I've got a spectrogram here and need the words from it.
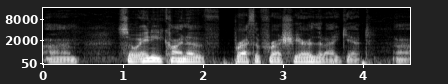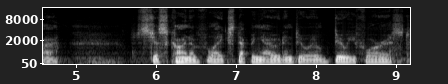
Um, so any kind of breath of fresh air that I get, uh, it's just kind of like stepping out into a dewy forest.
